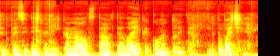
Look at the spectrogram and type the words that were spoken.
Підписуйтесь на мій канал, ставте лайки, коментуйте. До побачення!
